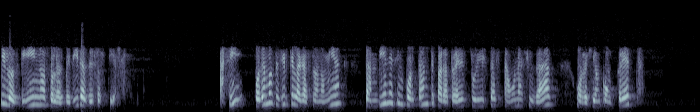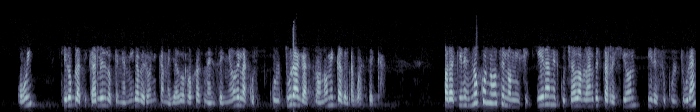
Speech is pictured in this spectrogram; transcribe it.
y los vinos o las bebidas de esas tierras. Así, podemos decir que la gastronomía también es importante para atraer turistas a una ciudad o región concreta. Hoy quiero platicarles lo que mi amiga Verónica Mellado Rojas me enseñó de la cultura gastronómica de la Huasteca. Para quienes no conocen o ni siquiera han escuchado hablar de esta región y de su cultura,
